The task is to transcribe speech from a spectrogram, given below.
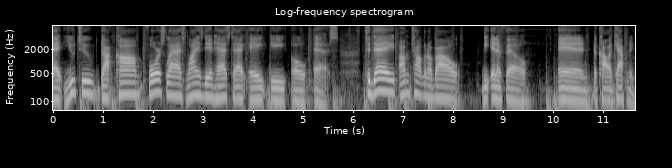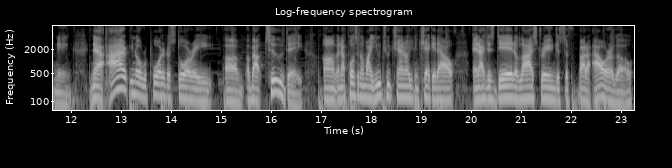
at youtube.com forward slash lionsden hashtag ADOS. Today, I'm talking about the NFL and the Colin Kaepernick thing. Now, I, you know, reported a story um, about Tuesday, um, and I posted on my YouTube channel. You can check it out. And I just did a live stream just about an hour ago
